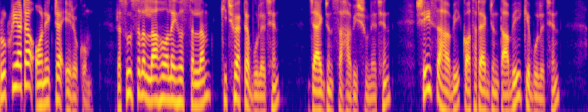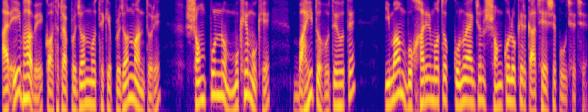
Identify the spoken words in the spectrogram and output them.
প্রক্রিয়াটা অনেকটা এরকম। রাসুল সাল্লাহ আলহিহাসাল্লাম কিছু একটা বলেছেন, যা একজন সাহাবি শুনেছেন। সেই সাহাবি কথাটা একজন তাবেইকে বলেছেন, আর এইভাবে কথাটা প্রজন্ম থেকে প্রজন্মান্তরে সম্পূর্ণ মুখে মুখে বাহিত হতে হতে ইমাম বুখারির মতো কোনো একজন সংকলকের কাছে এসে পৌঁছেছে।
